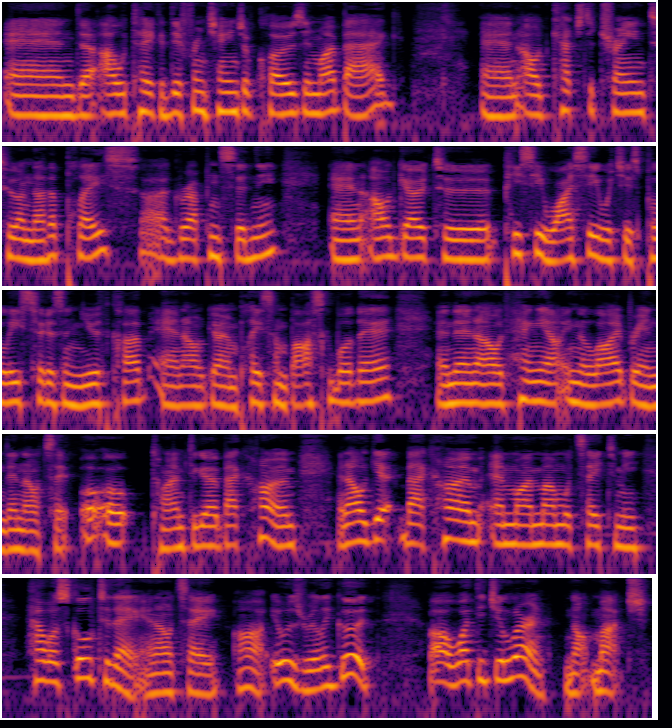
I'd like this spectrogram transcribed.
and uh, I would take a different change of clothes in my bag and I would catch the train to another place. Uh, I grew up in Sydney, and I would go to PCYC, which is Police Citizen Youth Club, and I would go and play some basketball there. And then I would hang out in the library, and then I would say, "Oh, oh, time to go back home." And I would get back home, and my mum would say to me, "How was school today?" And I would say, "Oh, it was really good." "Oh, what did you learn?" "Not much."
